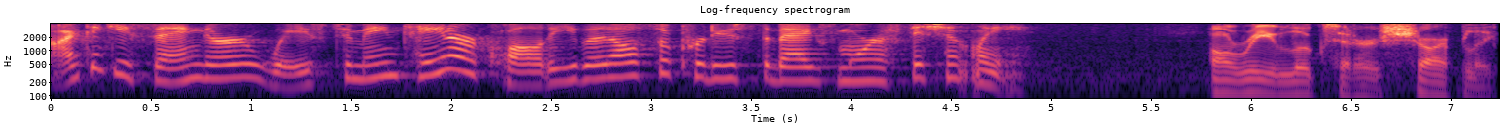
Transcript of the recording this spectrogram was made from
I think he's saying there are ways to maintain our quality but also produce the bags more efficiently. Henri looks at her sharply.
